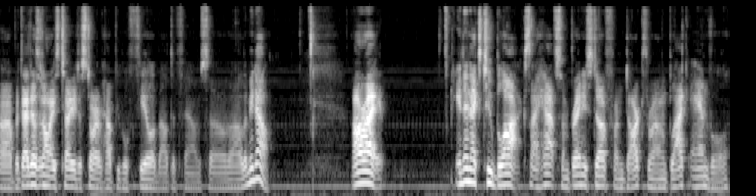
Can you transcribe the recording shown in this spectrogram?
uh, but that doesn't always tell you the story of how people feel about the film. So uh, let me know. All right. In the next two blocks, I have some brand new stuff from Darkthrone, Black Anvil.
